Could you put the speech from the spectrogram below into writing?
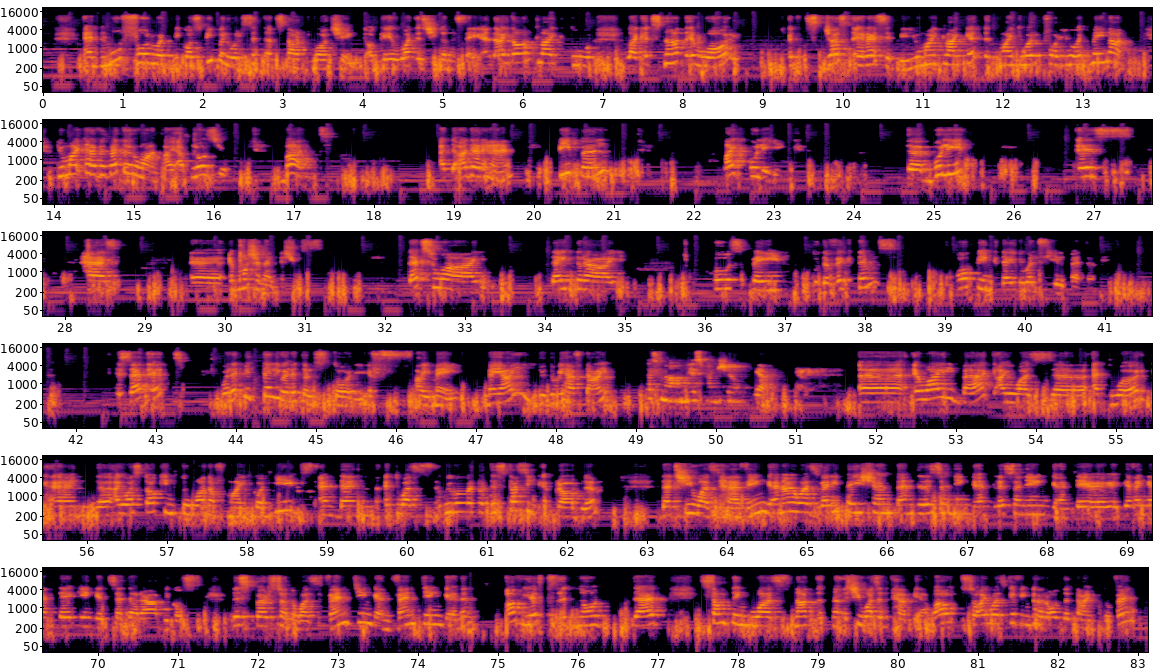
and move forward because people will sit and start watching okay what is she going to say and i don't like to like it's not a war it's just a recipe. You might like it, it might work for you, it may not. You might have a better one. I applaud you. But at the other hand, people like bullying. The bully is has uh, emotional issues. That's why they try to cause pain to the victims hoping they will feel better. Is that it? Well, let me tell you a little story, if I may. May I? Do we have time? Yes, ma'am. Yes, ma'am, sure. Yeah. Uh, a while back, I was uh, at work and uh, I was talking to one of my colleagues, and then it was we were discussing a problem that she was having and i was very patient and listening and listening and giving and taking etc because this person was venting and venting and it obvious no that something was not she wasn't happy about. So i was giving her all the time to vent.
